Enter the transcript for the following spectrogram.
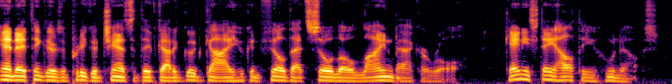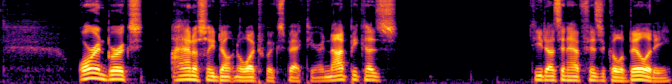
And I think there's a pretty good chance that they've got a good guy who can fill that solo linebacker role. Can he stay healthy? Who knows? Oren Burks, I honestly don't know what to expect here. And not because he doesn't have physical ability.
